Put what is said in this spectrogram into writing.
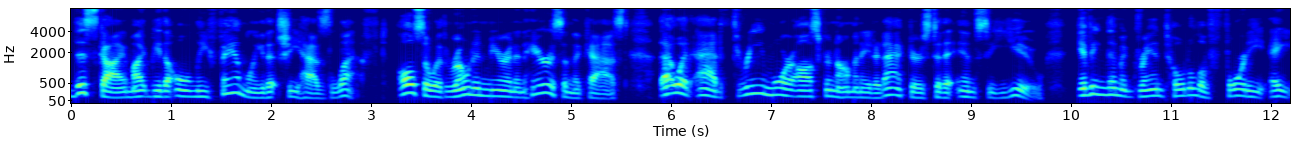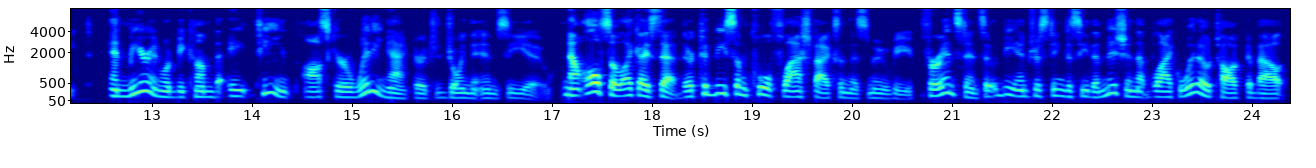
this guy might be the only family that she has left. Also, with Ronan, Mirren, and Harris in the cast, that would add three more Oscar nominated actors to the MCU, giving them a grand total of 48 and Mirren would become the 18th Oscar winning actor to join the MCU. Now, also, like I said, there could be some cool flashbacks in this movie. For instance, it would be interesting to see the mission that Black Widow talked about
